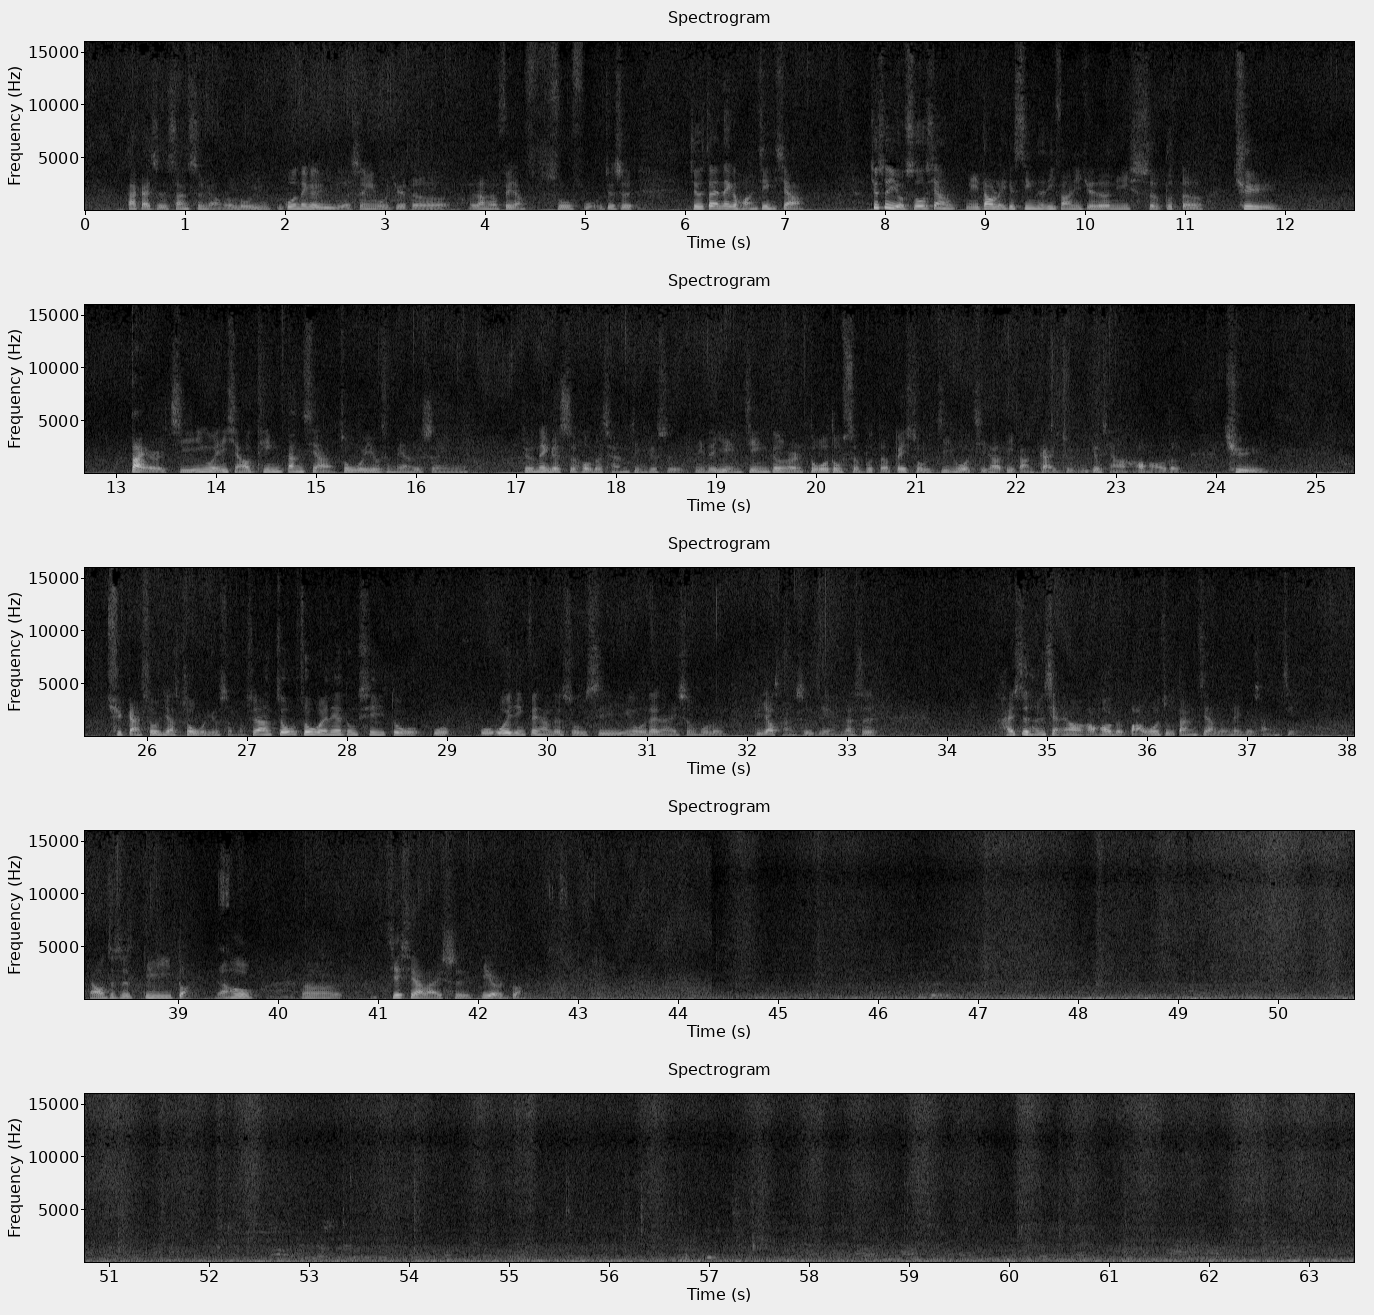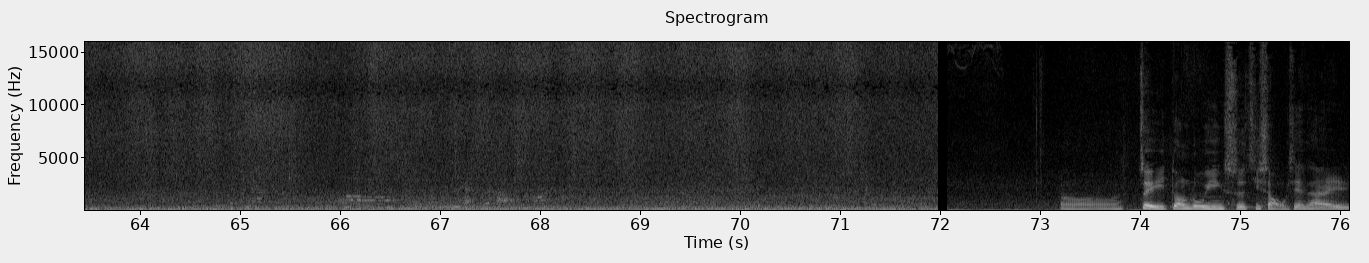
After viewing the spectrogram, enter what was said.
大概是三十秒的录音。不过那个雨的声音，我觉得会让人非常舒服，就是就是在那个环境下，就是有时候像你到了一个新的地方，你觉得你舍不得去戴耳机，因为你想要听当下周围有什么样的声音。就那个时候的场景，就是你的眼睛跟耳朵都舍不得被手机或其他地方盖住，你就想要好好的去去感受一下周围有什么。虽然周周围那些东西对我我我我已经非常的熟悉，因为我在那里生活了比较长时间，但是还是很想要好好的把握住当下的那个场景。然后这是第一段，然后呃接下来是第二段。呃，这一段录音实际上我现在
